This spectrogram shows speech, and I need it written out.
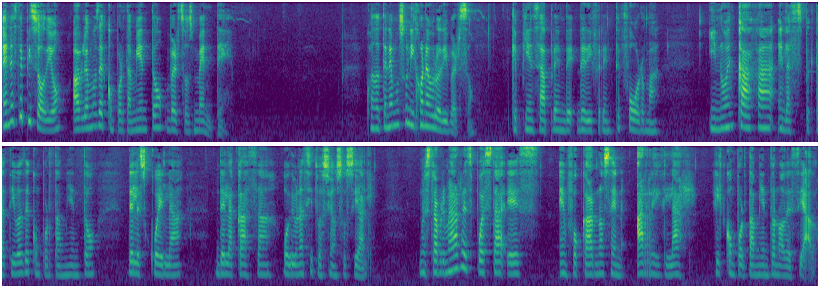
En este episodio hablemos de comportamiento versus mente. Cuando tenemos un hijo neurodiverso que piensa, aprende de diferente forma y no encaja en las expectativas de comportamiento de la escuela, de la casa o de una situación social, nuestra primera respuesta es enfocarnos en arreglar el comportamiento no deseado.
